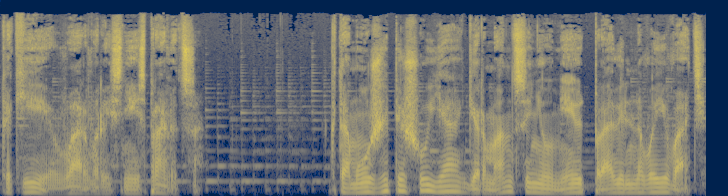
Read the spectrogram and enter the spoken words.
Какие варвары с ней справятся? К тому же, пишу я, германцы не умеют правильно воевать.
